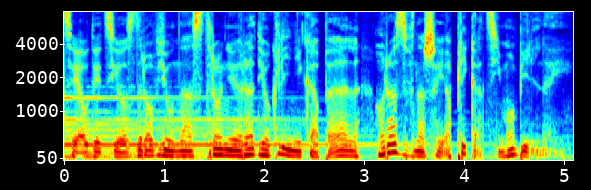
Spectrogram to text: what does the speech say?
Więcej audycji o zdrowiu na stronie radioklinika.pl oraz w naszej aplikacji mobilnej.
